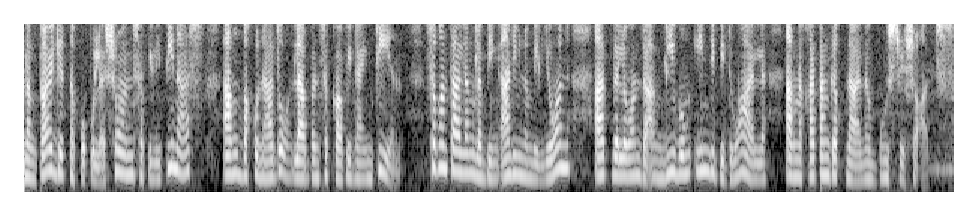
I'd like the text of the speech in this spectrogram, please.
ng target na populasyon sa Pilipinas ang bakunado laban sa COVID-19, samantalang 16 na milyon at 200 libong individual ang nakatanggap na ng booster shots.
